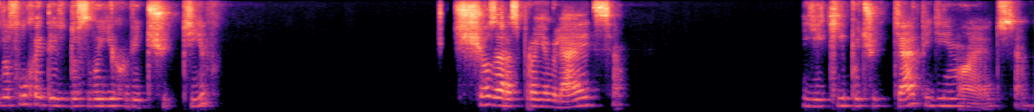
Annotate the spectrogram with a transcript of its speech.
дослухайтесь до своїх відчуттів, що зараз проявляється, які почуття підіймаються,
